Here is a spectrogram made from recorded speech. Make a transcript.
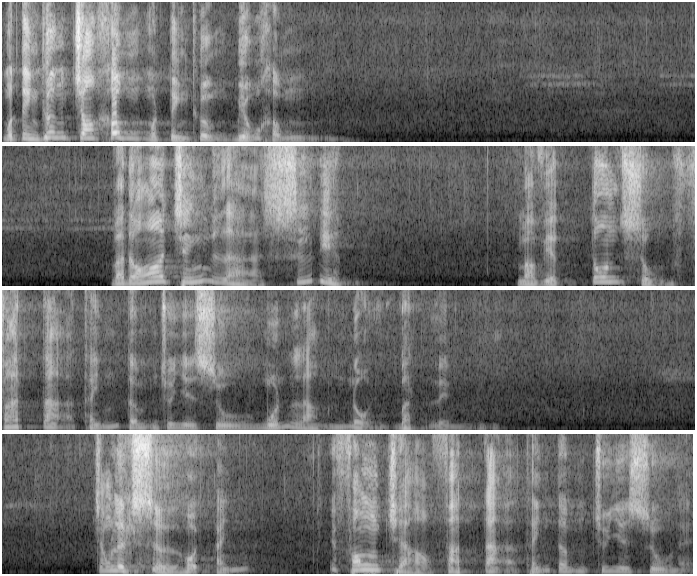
một tình thương cho không, một tình thương biếu không. Và đó chính là sứ điệp mà việc tôn sùng, phát tạ thánh tâm Chúa Giêsu muốn làm nổi bật lên trong lịch sử hội thánh, cái phong trào phạt tạ thánh tâm Chúa Giêsu này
